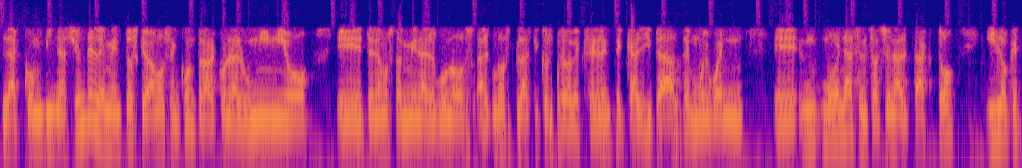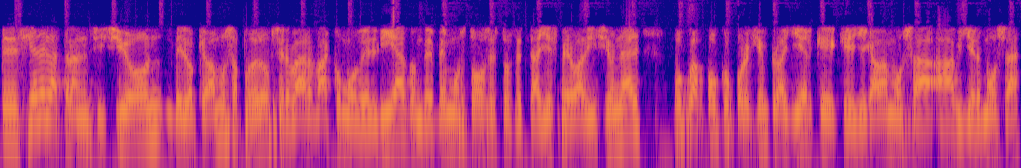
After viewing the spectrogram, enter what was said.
la combinación de elementos que vamos a encontrar con aluminio, eh, tenemos también algunos algunos plásticos, pero de excelente calidad, de muy buen eh, buena sensación al tacto. Y lo que te decía de la transición, de lo que vamos a poder observar, va como del día, donde vemos todos estos detalles, pero adicional, poco a poco, por ejemplo, ayer que, llegábamos a, Villahermosa,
